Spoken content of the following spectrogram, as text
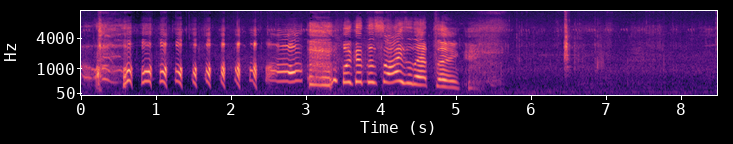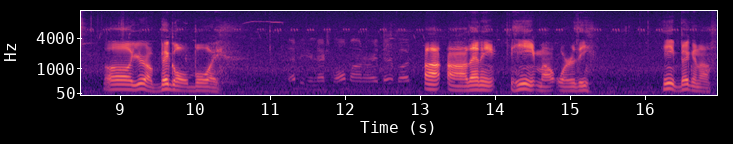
Look at the size of that thing. Oh, you're a big old boy. That'd be your next wall mount right there, bud. Uh-uh, that ain't, he ain't mount worthy. He ain't big enough.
